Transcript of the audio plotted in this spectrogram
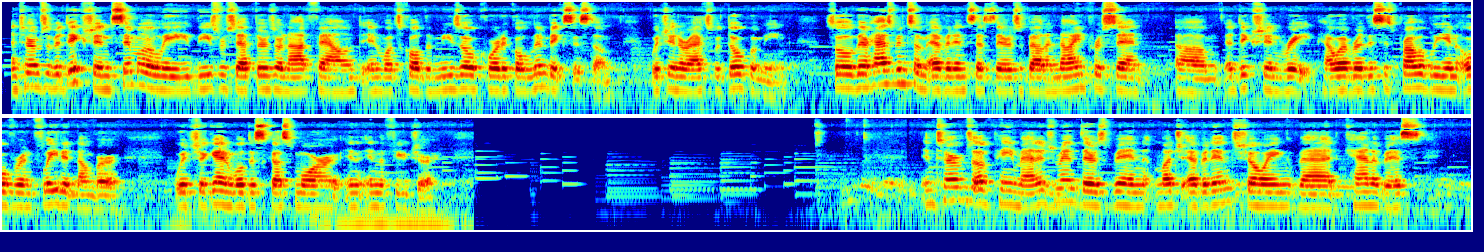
In terms of addiction, similarly, these receptors are not found in what's called the mesocortical limbic system which interacts with dopamine. So there has been some evidence that there's about a 9% um, addiction rate. However, this is probably an overinflated number, which again we'll discuss more in, in the future. In terms of pain management, there's been much evidence showing that cannabis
